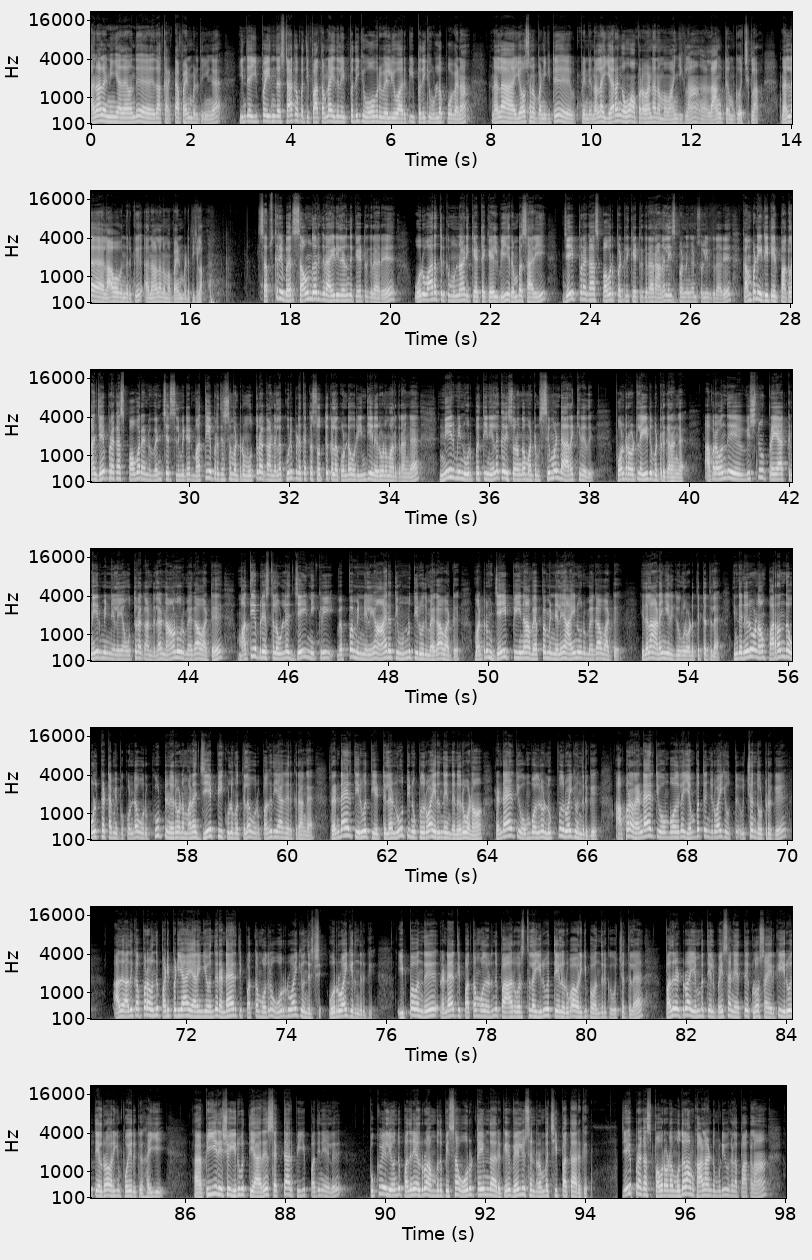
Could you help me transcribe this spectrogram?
அதனால் நீங்கள் அதை வந்து இதாக கரெக்டாக பயன்படுத்திக்கங்க. இந்த இப்போ இந்த ஸ்டாக்கை பற்றி பார்த்தோம்னா இதில் இப்போதைக்கு ஓவர் வேல்யூவாக இருக்குது இப்போதைக்கு உள்ளே போக வேணாம். நல்லா யோசனை பண்ணிக்கிட்டு பின் நல்லா இறங்கவும் அப்புறம் வேண்டாம் நம்ம வாங்கிக்கலாம். லாங் டேர்முக்கு வச்சுக்கலாம். நல்ல லாபம் வந்திருக்கு. அதனால் நம்ம பயன்படுத்திக்கலாம். சப்ஸ்கிரைபர் சவுந்தர்ங்கிற ஐடியிலேருந்து கேட்டிருக்கிறாரு. ஒரு வாரத்திற்கு முன்னாடி கேட்ட கேள்வி ரொம்ப சாரி ஜெய்பிரகாஷ் பவர் பற்றி கேட்டிருக்கிறாரு அனலைஸ் பண்ணுங்கன்னு சொல்லியிருக்கிறாரு. கம்பெனி டீட்டெயில் பார்க்கலாம். Jaiprakash power and ventures limited Madhya Pradesh மற்றும் உத்தரகாண்டில் குறிப்பிடத்தக்க சொத்துக்களை கொண்ட ஒரு இந்திய நிறுவனமாக இருக்கிறாங்க. நீர்மின் உற்பத்தி நிலக்கரி சுரங்கம் மற்றும் சிமெண்ட் அரைக்கிறது போன்றவற்றில் ஈடுபட்டிருக்கிறாங்க. அப்புறம் வந்து விஷ்ணு பிரயாக் நீர்மின் நிலையம் உத்தரகாண்டில் நானூறு மெகாவாட்டு மத்திய பிரதேசத்தில் உள்ள ஜெய் நிக்ரி வெப்ப மின் நிலையம் ஆயிரத்தி முந்நூற்றி இருபது மெகாவாட்டு மற்றும் ஜெய் பீனா வெப்ப மின் நிலையம் ஐநூறு மெகாவாட்டு இதெல்லாம் அடங்கியிருக்கு உங்களோட திட்டத்தில். இந்த நிறுவனம் பரந்த உள்கட்டமைப்பு கொண்ட ஒரு கூட்டு நிறுவனமான ஜேபி குழுமத்தில் ஒரு பகுதியாக இருக்கிறாங்க. ரெண்டாயிரத்தி இருபத்தி எட்டில் நூற்றி முப்பது ரூபா இருந்த இந்த நிறுவனம் ரெண்டாயிரத்தி ஒம்போதில் முப்பது ரூபாய்க்கு வந்திருக்கு. அப்புறம் ரெண்டாயிரத்தி ஒம்போதில் எண்பத்தஞ்சு ரூபாய்க்கு உத்து உச்சம் தொட்டிருக்கு. அது அதுக்கப்புறம் வந்து படிப்படியாக இறங்கி வந்து ரெண்டாயிரத்தி பத்தொம்போதில் ஒரு ரூபாய்க்கு வந்துருச்சு. ஒரு ரூபாய்க்கு இருந்திருக்கு. இப்போ வந்து ரெண்டாயிரத்தி பத்தொம்போதுலேருந்து இப்போ ஆறு வருஷத்தில் இருபத்தேழு ரூபா வரைக்கும் இப்போ வந்திருக்கு உச்சத்தில். பதினெட்டு ரூபா எண்பத்தேழு பைசா நேற்று க்ளோஸ் ஆகிருக்கு இருபத்தேழு ரூபா வரைக்கும் போயிருக்கு ஹை பிஇ ரேஷியோ இருபத்தி ஆறு செக்டார் பிஇ பதினேழு. புக் வேல்யூ வந்து பதினேழு ரூபா ஐம்பது பைசா ஒரு டைம் தான் இருக்குது வேல்யூஷன் ரொம்ப சீப்பாக தான் இருக்குது ஜெயபிரகாஷ் பவரோட முதலாம் காலாண்டு முடிவுகளை பார்க்கலாம்.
